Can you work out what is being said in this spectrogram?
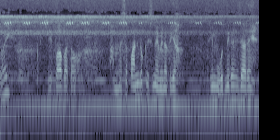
भाई एक बात बताओ हम में से पानी तो किसी ने भी ना पिया। तो ये मोदने कैसे जा रहे हैं?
